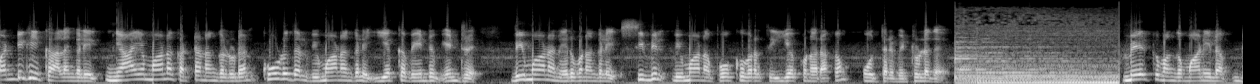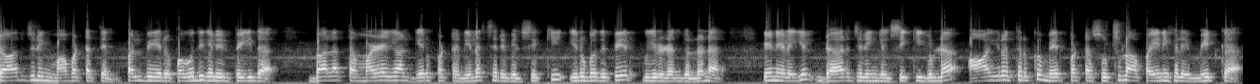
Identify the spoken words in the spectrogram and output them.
பண்டிகை காலங்களில் நியாயமான கட்டணங்களுடன் கூடுதல் விமானங்களை இயக்க வேண்டும் என்று விமான நிறுவனங்களை சிவில் விமான போக்குவரத்து இயக்குநரகம் உத்தரவிட்டுள்ளது. மேற்கு வங்க மாநிலம் டார்ஜிலிங் மாவட்டத்தின் பல்வேறு பகுதிகளில் பெய்த பலத்த மழையால் ஏற்பட்ட நிலச்சரிவில் சிக்கி இருபது பேர் உயிரிழந்துள்ளனர். இந்நிலையில் டார்ஜிலிங்கில் சிக்கியுள்ள ஆயிரத்திற்கும் மேற்பட்ட சுற்றுலா பயணிகளை மீட்க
